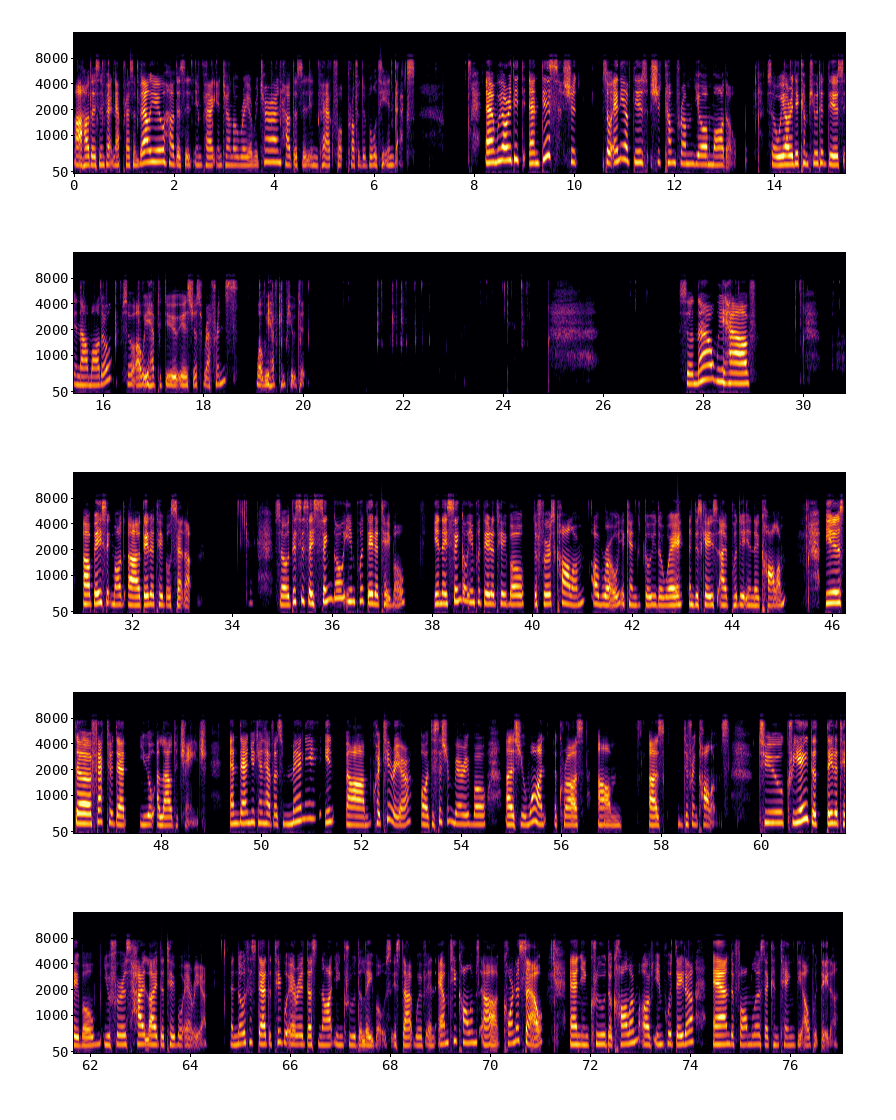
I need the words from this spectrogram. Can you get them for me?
Uh, how does it impact net present value? How does it impact internal rate of return? How does it impact profitability index? And we already, and this should, so any of this should come from your model. So we already computed this in our model. So all we have to do is just reference what we have computed. So now we have our basic mod, uh, data table setup. Okay. So this is a single input data table. In a single input data table, the first column or row, it can go either way. In this case, I put it in a column, is the factor that you allow to change. And then you can have as many in, um, criteria or decision variable as you want across um, as different columns. To create the data table, you first highlight the table area. And notice that the table area does not include the labels. It starts with an empty columns uh, corner cell and include the column of input data and the formulas that contain the output data.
